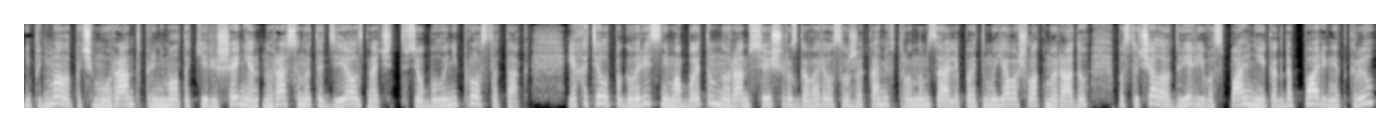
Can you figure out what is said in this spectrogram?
Не понимала, почему Ранд принимал такие решения, но раз он это делал, значит, все было не просто так. Я хотела поговорить с ним об этом, но Ранд все еще разговаривал с вожаками в тронном зале, поэтому я вошла к Мераду, постучала в дверь его спальни, и когда парень открыл,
